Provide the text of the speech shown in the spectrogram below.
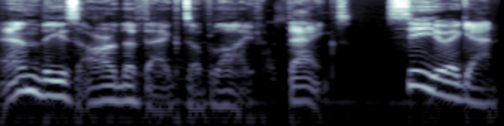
and these are the facts of life. Thanks. See you again.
